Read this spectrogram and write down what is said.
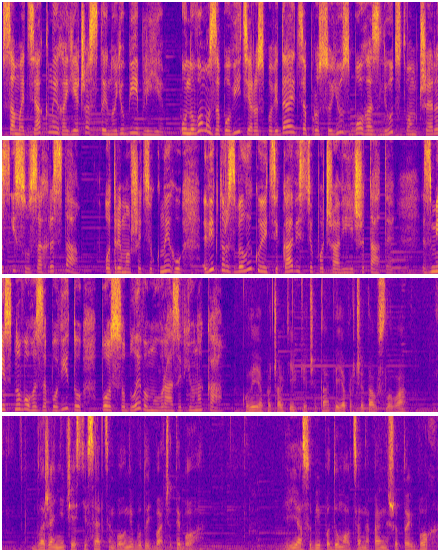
Саме ця книга є частиною Біблії. У новому заповіті розповідається про союз Бога з людством через Ісуса Христа. Отримавши цю книгу, Віктор з великою цікавістю почав її читати. Зміст нового заповіту по-особливому вразив юнака. Коли я почав тільки читати, я прочитав слова блаженні чисті серцем, бо вони будуть бачити Бога. І я собі подумав, це напевне, що той Бог,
